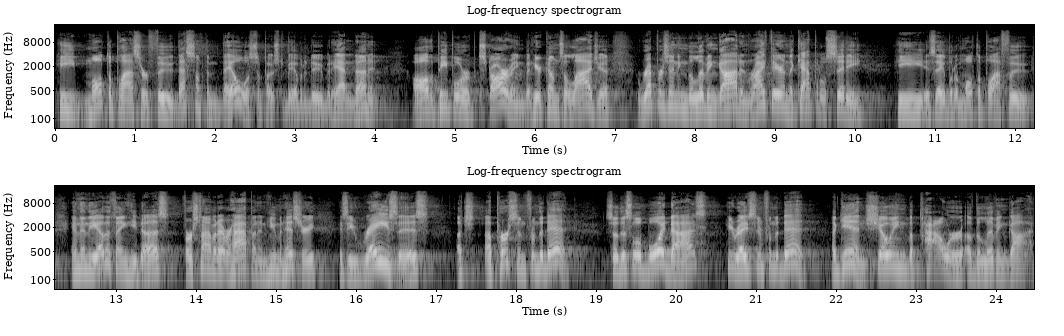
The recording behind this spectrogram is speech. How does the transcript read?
He multiplies her food. That's something Baal was supposed to be able to do, but he hadn't done it. All the people are starving, but here comes Elijah representing the living God, and right there in the capital city, he is able to multiply food. And then the other thing he does, first time it ever happened in human history, is he raises a, a person from the dead. So this little boy dies, he raises him from the dead. Again, showing the power of the living God.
